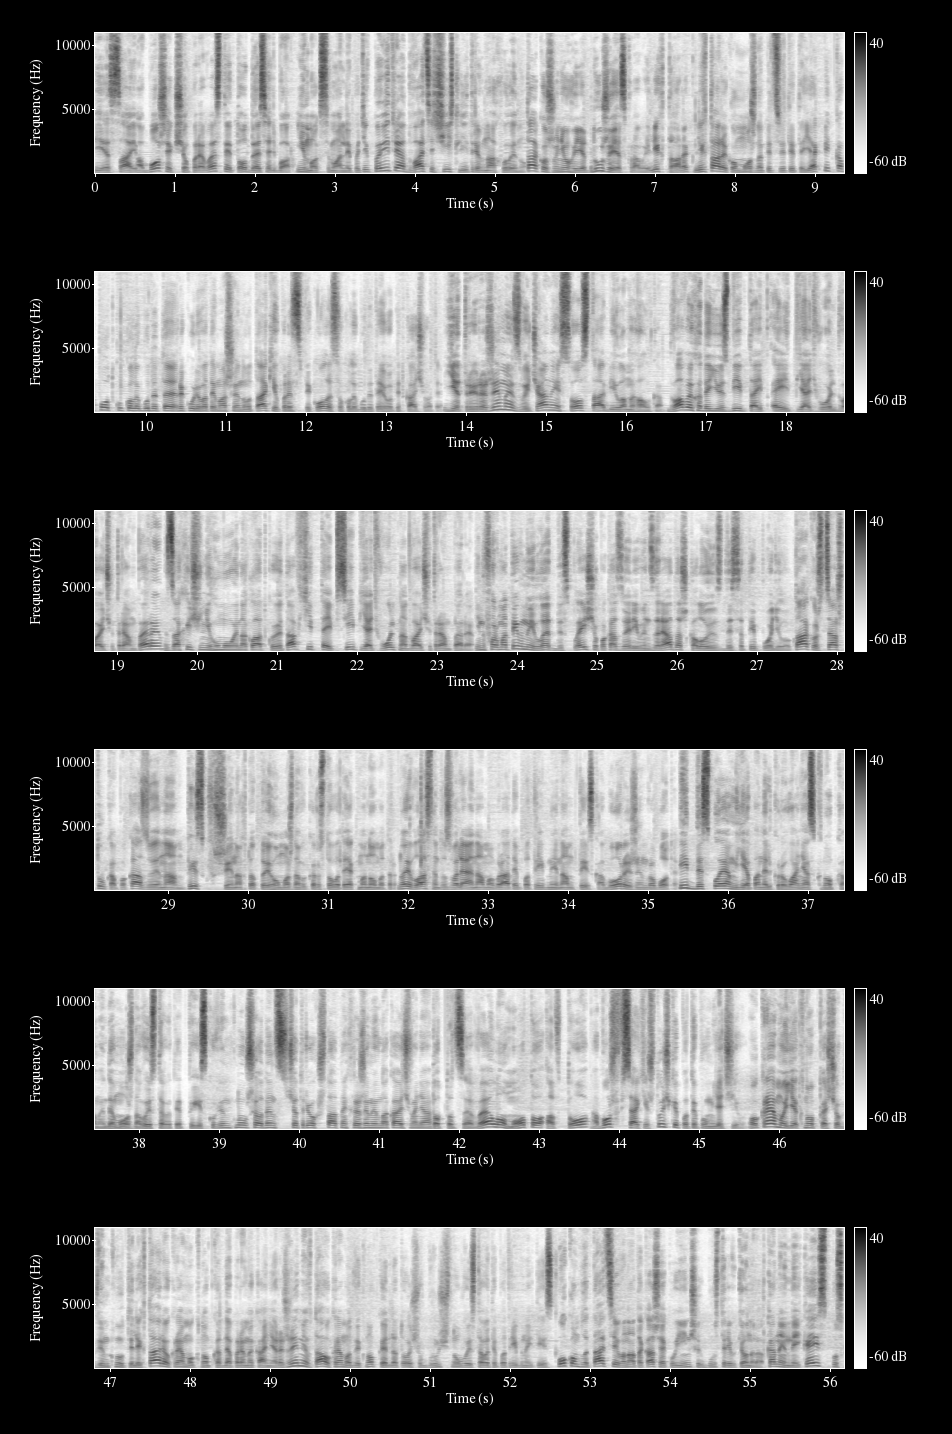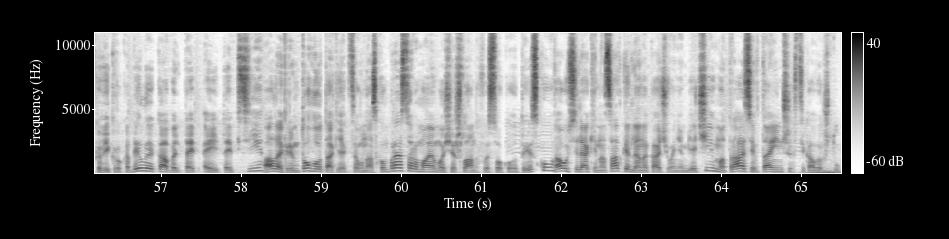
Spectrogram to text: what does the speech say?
PSI, або ж якщо перевести, то 10 бар. І максимальний потік повітря 26 літрів на хвилину. Також у нього є дуже яскравий ліхтарик. Ліхтариком можна підсвітити як під капотку, коли будете прикурювати машину, так і в принципі колесо, коли будете його підкачувати. Є три режими: звичайний, SOS та біла мигалка. Два виходи USB Type-A 5 вольт 2,4 ампери, захищені гумовою накладкою, та вхід Type-C 5 вольт на 2,4 ампери. Інформативний LED дисплей, що показує рівень заряда шкалою з 10 поділок. Також ця штука показує нам тиск в шинах, тобто його можна використовувати як манометр. Ну і власне дозволяє нам обрати потрібний нам тиск або режим роботи. Під дисплеєм є панель керування з кнопками, де можна виставити тиск, увімкнувши один з чотирьох штатних режимів накачування, тобто це вело, мото, авто або ж всякі штучки по типу м'ячів. Окремо є кнопка, щоб вімкнути ліхтар, окремо кнопка для перемикання режимів, та окремо дві кнопки для того, щоб вручну виставити потрібний тиск. По комплектації вона така ж, як у інших бустерів Кьонера. Тканинний кейс, пускові крокодили, кабель Type-A, Type-C. Але крім того, так як це у нас компресор, маємо ще шланг високого тиску та усілякі насадки для накачування м'ячів, матрасів та інших цікавих штук.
